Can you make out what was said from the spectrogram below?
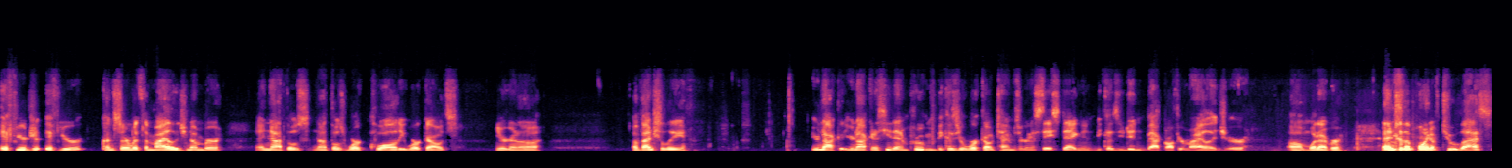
if you're if you're concerned with the mileage number and not those not those work quality workouts, you're gonna eventually you're not you're not going to see that improvement because your workout times are going to stay stagnant because you didn't back off your mileage or um, whatever. And to the point of two less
